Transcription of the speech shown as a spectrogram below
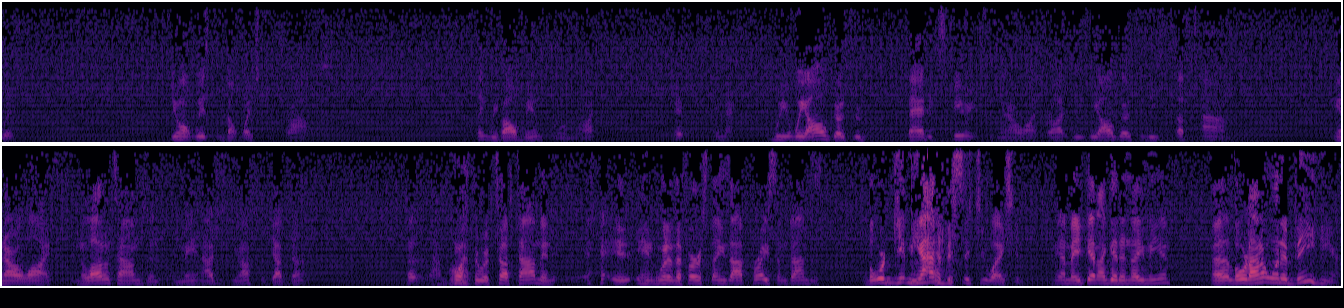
wisdom. You want wisdom, don't waste your trials. I think we've all been through them, right? It, we we all go through bad experiences in our life, right? We we all go through these tough times in our life, and a lot of times, and, and man, I just be honest with you, I've done it. I'm going through a tough time, and and one of the first things I pray sometimes is, Lord, get me out of this situation. I mean, can I get an amen? Uh, Lord, I don't want to be here.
